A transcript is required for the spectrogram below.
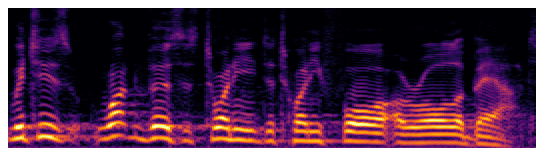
which is what verses 20 to 24 are all about.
